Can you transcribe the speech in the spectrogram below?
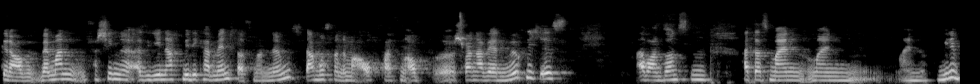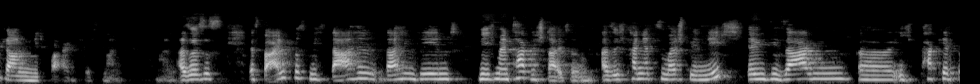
genau, wenn man verschiedene, also je nach Medikament, was man nimmt, da muss man immer aufpassen, ob äh, schwanger werden möglich ist. Aber ansonsten hat das mein, mein, meine Familienplanung nicht beeinflusst. Nein. Nein. Also es ist, es beeinflusst mich dahin, dahingehend, wie ich meinen Tag gestalte. Also ich kann jetzt zum Beispiel nicht irgendwie sagen, äh, ich packe jetzt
